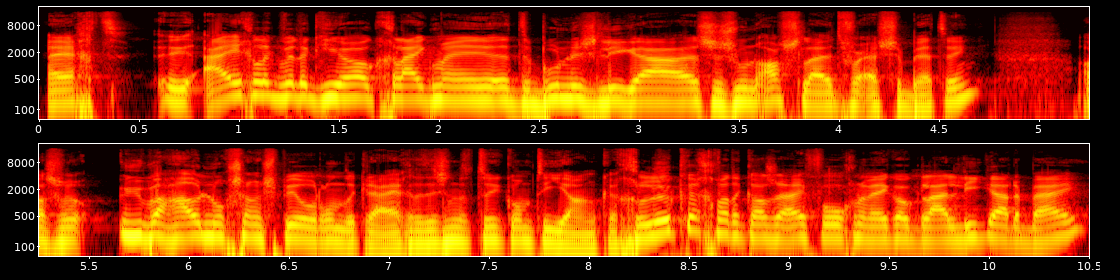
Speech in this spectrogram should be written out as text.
Echt, eigenlijk wil ik hier ook gelijk mee het Bundesliga seizoen afsluiten voor FC Betting. Als we überhaupt nog zo'n speelronde krijgen. Dat is natuurlijk om te janken. Gelukkig, wat ik al zei, volgende week ook La Liga erbij.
